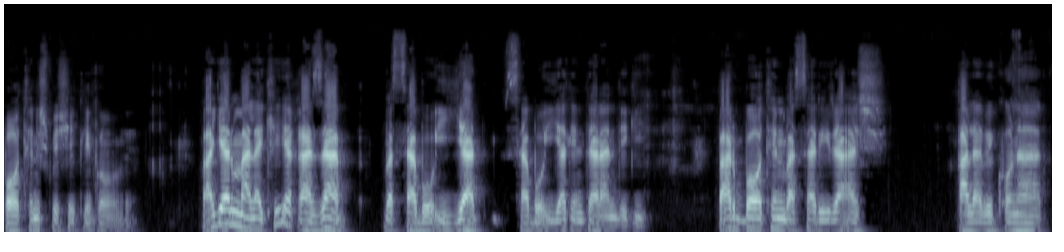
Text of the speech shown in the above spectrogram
باطنش به شکل گاوه. و اگر ملکه غضب و سبوعیت سبوعیت یعنی درندگی بر باطن و سریره اش غلبه کند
